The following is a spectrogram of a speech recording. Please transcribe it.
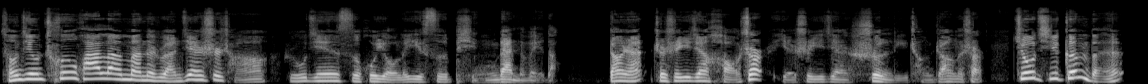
曾经春花烂漫的软件市场，如今似乎有了一丝平淡的味道。当然，这是一件好事儿，也是一件顺理成章的事儿。究其根本，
